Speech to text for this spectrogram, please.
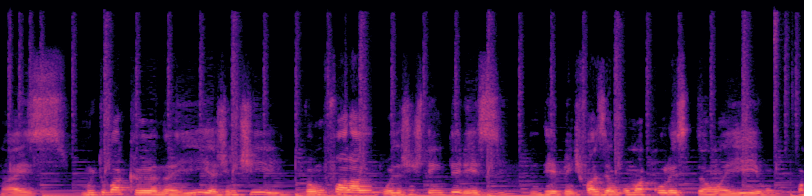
Mas muito bacana aí. A gente vamos falar depois. A gente tem interesse em de repente fazer alguma coleção aí, uma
